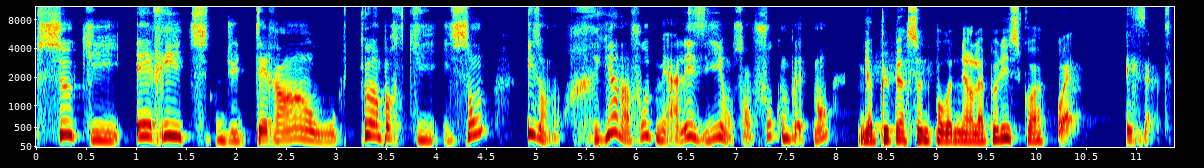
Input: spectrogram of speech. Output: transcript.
ceux qui héritent du terrain ou peu importe qui ils sont, ils en ont rien à foutre, mais allez-y, on s'en fout complètement. Il n'y a plus personne pour retenir la police, quoi. Ouais, exact.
